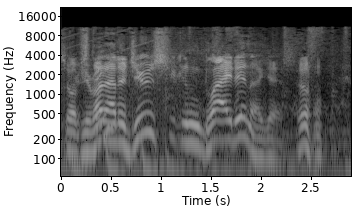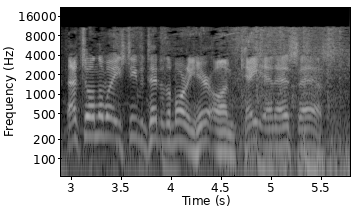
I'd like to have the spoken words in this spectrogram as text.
So if you run out of juice, you can glide in, I guess. That's on the way. Steve and Ted of the morning here on KNSS.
